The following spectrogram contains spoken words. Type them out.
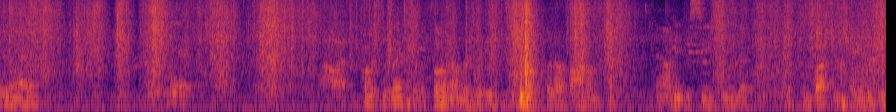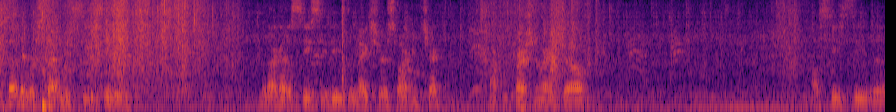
Anyway, that's it. I'll post a link to the flow numbers that we put up on them. And I need to CC the combustion chambers. You said they were seventy CCs. But I gotta CC these to make sure so I can check my compression ratio. I'll CC the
